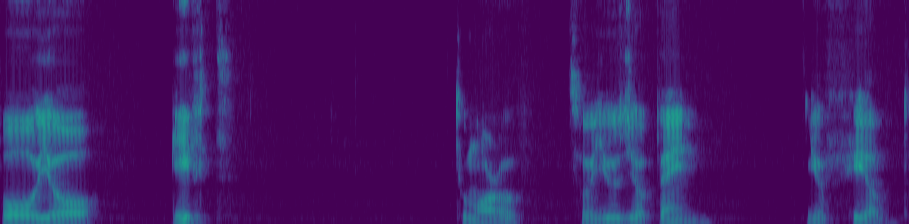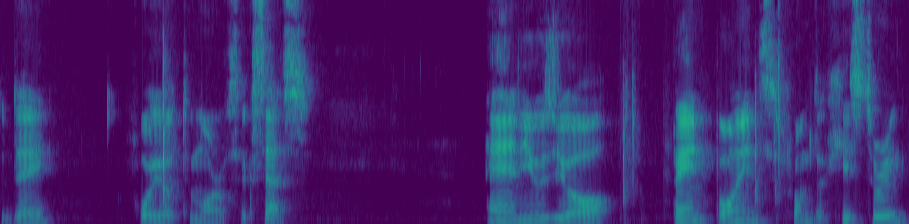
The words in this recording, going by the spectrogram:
for your gift tomorrow. So use your pain you feel today for your tomorrow success. And use your pain points from the history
